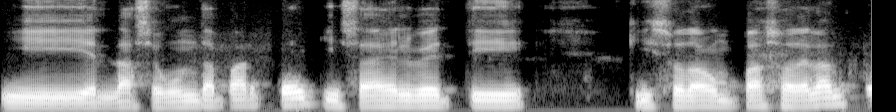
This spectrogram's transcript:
Y en la segunda parte, quizás el Betis quiso dar un paso adelante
